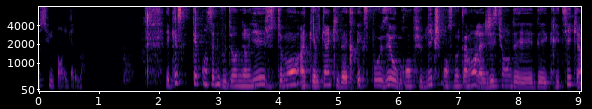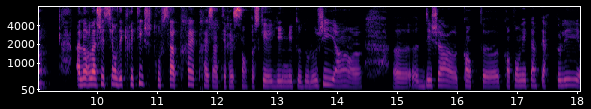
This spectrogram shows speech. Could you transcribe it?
suivant également. Et quel, conseil vous donneriez justement à quelqu'un qui va être exposé au grand public? Je pense notamment à la gestion des, critiques. Alors la gestion des critiques, je trouve ça très très intéressant parce qu'il y a une méthodologie. Hein, euh, euh, déjà, euh, quand, euh, quand on est interpellé,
